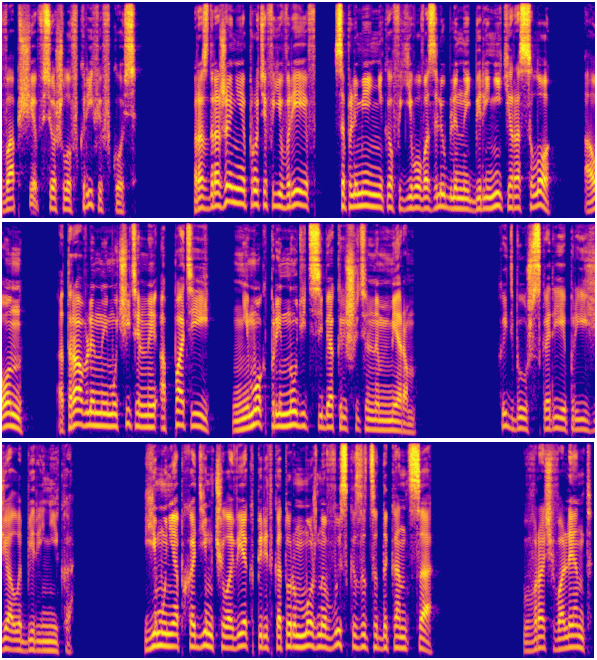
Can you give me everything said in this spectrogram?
вообще все шло в кривь и в кось. Раздражение против евреев, соплеменников его возлюбленной Береники, росло, а он, отравленный мучительной апатией, не мог принудить себя к решительным мерам. Хоть бы уж скорее приезжала Береника. Ему необходим человек, перед которым можно высказаться до конца. Врач Валент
